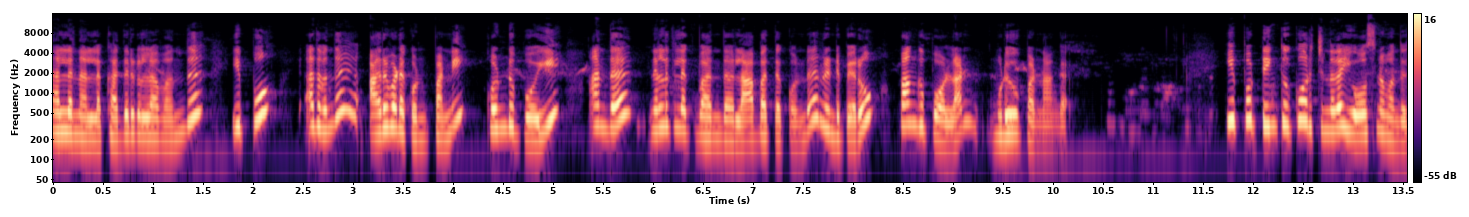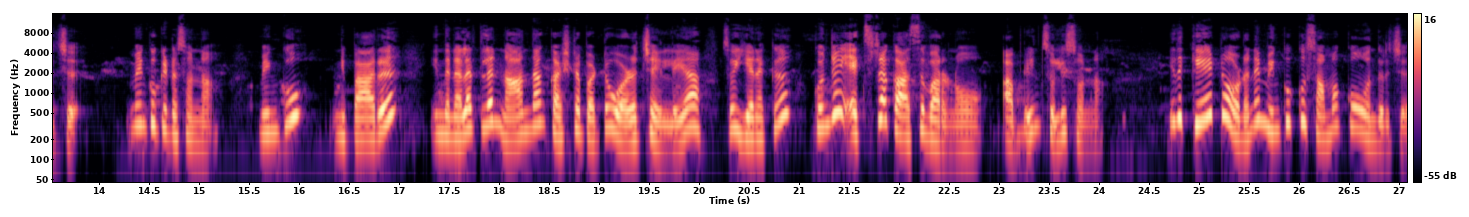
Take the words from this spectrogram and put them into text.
நல்ல நல்ல கதிர்கள்லாம் வந்து இப்போ அதை வந்து அறுவடை கொண்டு பண்ணி கொண்டு போய் அந்த நிலத்துல வந்த லாபத்தை கொண்டு ரெண்டு பேரும் பங்கு போடலான்னு முடிவு பண்ணாங்க. இப்போ டிங்குக்கு ஒரு சின்னதா யோசனை வந்துச்சு. மிங்கு கிட்ட சொன்னா மிங்கு நீ பாரு இந்த நிலத்துல நான் தான் கஷ்டப்பட்டு உழைச்சேன் இல்லையா? ஸோ எனக்கு கொஞ்சம் எக்ஸ்ட்ரா காசு வரணும் அப்படின்னு சொல்லி சொன்னான் இது கேட்ட உடனே மிங்குக்கு சமக்கம் வந்துருச்சு.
